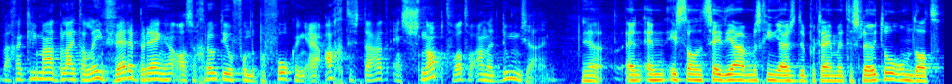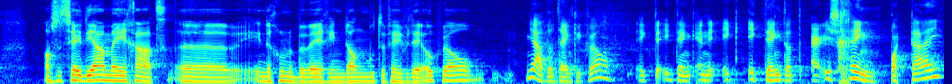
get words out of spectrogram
we gaan klimaatbeleid alleen verder brengen als een groot deel van de bevolking erachter staat en snapt wat we aan het doen zijn. Ja, en, en is dan het CDA misschien juist de partij met de sleutel? Omdat als het CDA meegaat uh, in de groene beweging, dan moet de VVD ook wel. Ja, dat denk ik wel. Ik, ik, denk, en ik, ik denk dat er is geen partij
